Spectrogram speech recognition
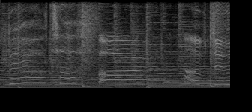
built a fort of doom.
